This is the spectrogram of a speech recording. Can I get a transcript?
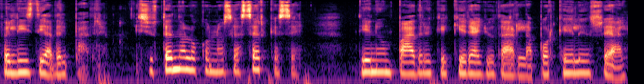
feliz Día del Padre. Y si usted no lo conoce, acérquese. Tiene un Padre que quiere ayudarla porque Él es real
